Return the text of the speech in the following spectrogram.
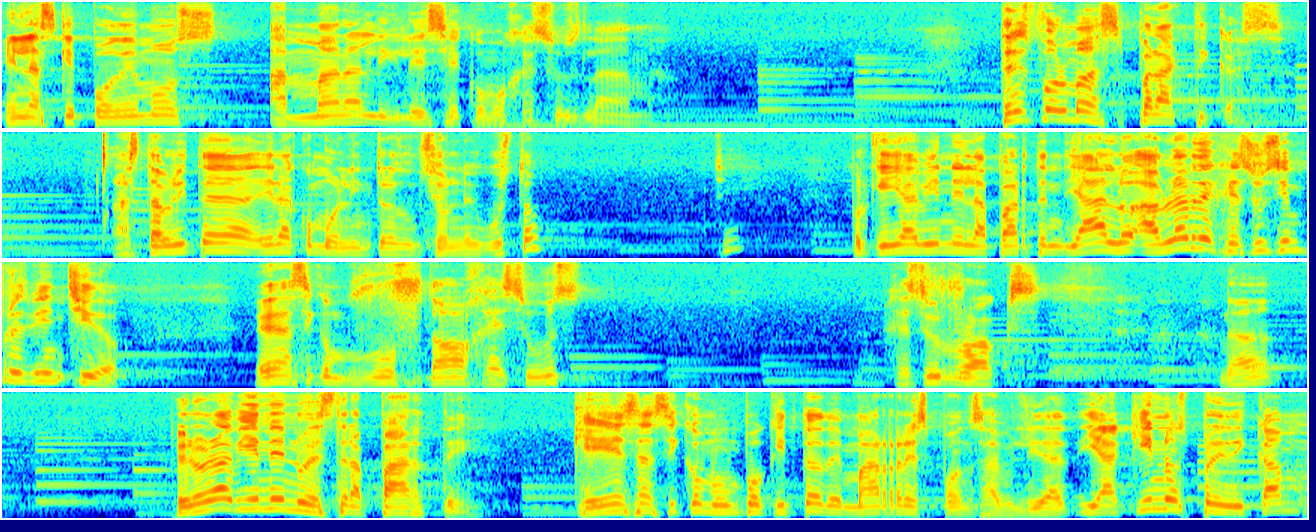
en las que podemos amar a la iglesia como Jesús la ama. Tres formas prácticas. Hasta ahorita era como la introducción, ¿les gustó? Porque ya viene la parte, ya hablar de Jesús siempre es bien chido. Es así como, uff, no, Jesús. Jesús rocks. ¿No? Pero ahora viene nuestra parte, que es así como un poquito de más responsabilidad. Y aquí nos predicamos,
